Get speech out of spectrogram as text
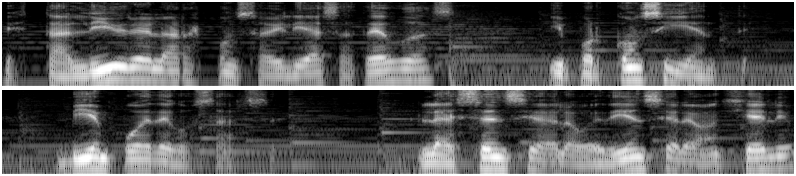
Está libre de la responsabilidad de esas deudas y por consiguiente bien puede gozarse. La esencia de la obediencia al Evangelio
